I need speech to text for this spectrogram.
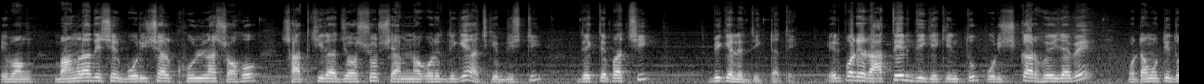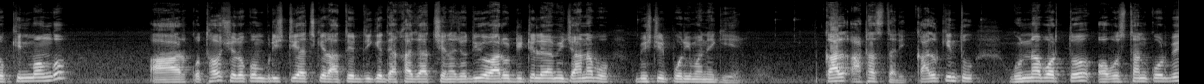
এবং বাংলাদেশের বরিশাল, খুলনা সহ সাতক্ষীরা, যশোর, শ্যামনগরের দিকে আজকে বৃষ্টি দেখতে পাচ্ছি বিকেলের দিকটাতে। এরপরে রাতের দিকে কিন্তু পরিষ্কার হয়ে যাবে মোটামুটি দক্ষিণবঙ্গ। আর কোথাও সেরকম বৃষ্টি আজকে রাতের দিকে দেখা যাচ্ছে না, যদিও আরও ডিটেলে আমি জানাব বৃষ্টির পরিমাণে গিয়ে। কাল আঠাশ তারিখ, কাল কিন্তু ঘূর্ণাবর্ত অবস্থান করবে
